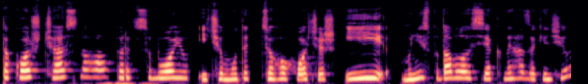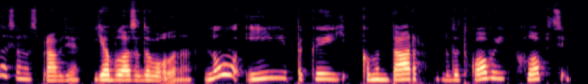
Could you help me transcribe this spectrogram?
також чесного перед собою, і чому ти цього хочеш. І мені сподобалось, як книга закінчилася насправді. Я була задоволена. Ну і такий коментар додатковий, хлопці.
